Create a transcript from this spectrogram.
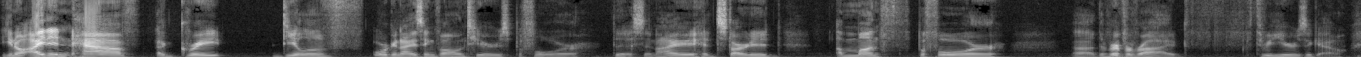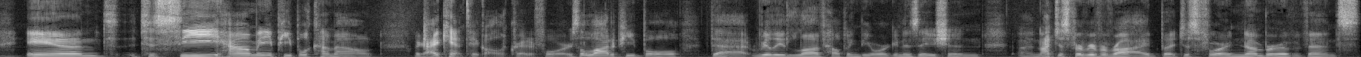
you know, I didn't have a great deal of organizing volunteers before this, and I had started a month before uh, the River Ride three years ago, and to see how many people come out. Like I can't take all the credit for. There's a lot of people that really love helping the organization, uh, not just for River Ride, but just for a number of events.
